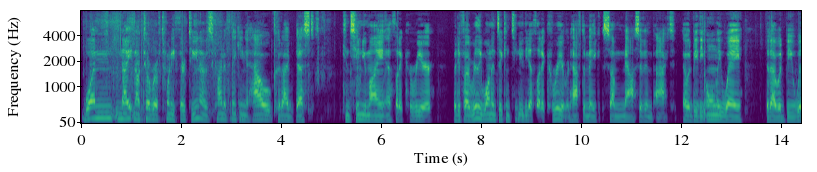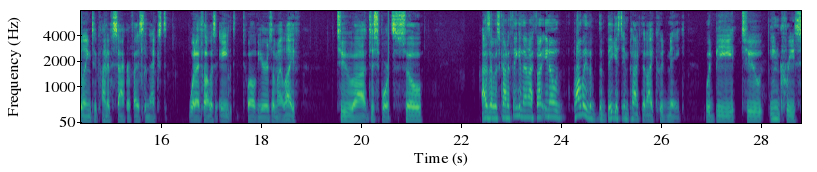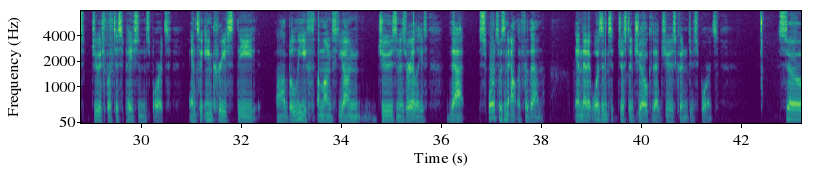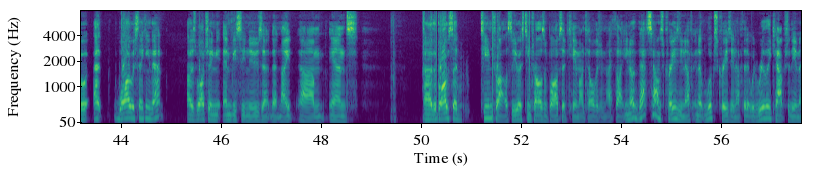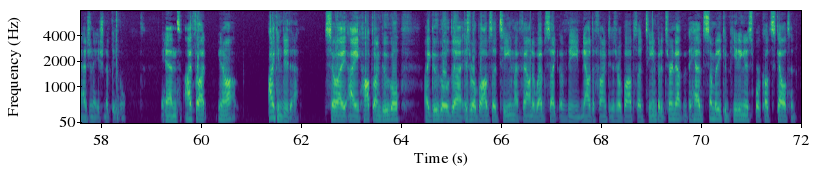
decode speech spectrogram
One night in October of 2013, I was kind of thinking, how could I best continue my athletic career? But if I really wanted to continue the athletic career, it would have to make some massive impact. That would be the only way that I would be willing to kind of sacrifice the next, what I thought was eight, 12 years of my life. to uh, to sports. So as I was kind of thinking that, I thought, you know, probably the, the biggest impact that I could make would be to increase Jewish participation in sports and to increase the uh, belief amongst young Jews and Israelis that sports was an outlet for them and that it wasn't just a joke that Jews couldn't do sports. So at while I was thinking that, I was watching NBC News at that night, um, and uh, the bobsled team trials, the U.S. team trials of bobsled came on television. I thought, you know, that sounds crazy enough, and it looks crazy enough that it would really capture the imagination of people. And I thought, you know, I can do that. So I, I hopped on Google. I Googled uh, Israel bobsled team. I found a website of the now defunct Israel bobsled team, but it turned out that they had somebody competing in a sport called skeleton.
